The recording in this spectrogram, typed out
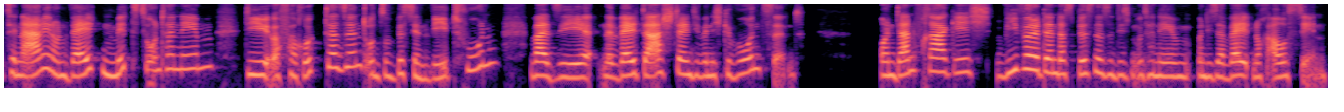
Szenarien und Welten mit zu Unternehmen, die verrückter sind und so ein bisschen wehtun, weil sie eine Welt darstellen, die wir nicht gewohnt sind. Und dann frage ich, wie würde denn das Business in diesem Unternehmen und dieser Welt noch aussehen?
